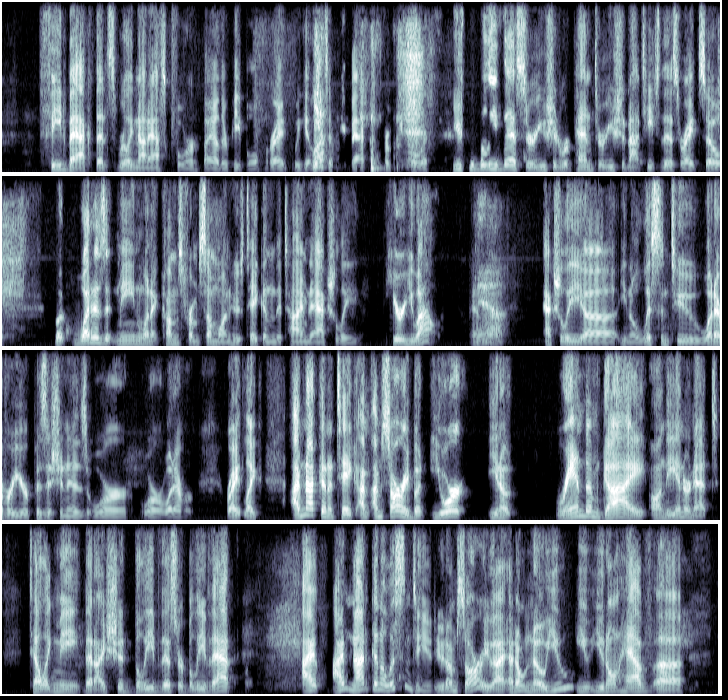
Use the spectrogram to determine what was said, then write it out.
feedback that's really not asked for by other people, right? We get lots yeah. of feedback from people that you should believe this or you should repent or you should not teach this, right? So but what does it mean when it comes from someone who's taken the time to actually hear you out and yeah. actually uh you know listen to whatever your position is or or whatever, right? Like I'm not going to take I'm I'm sorry, but your, you know, random guy on the internet telling me that I should believe this or believe that, I I'm not gonna listen to you, dude. I'm sorry. I, I don't know you. You you don't have uh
